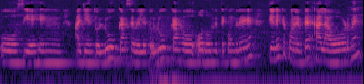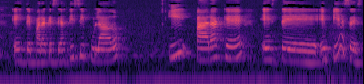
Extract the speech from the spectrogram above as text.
o si es en, allí en Toluca, CBL Toluca, o, o donde te congregues, tienes que ponerte a la orden este, para que seas discipulado y para que este, empieces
